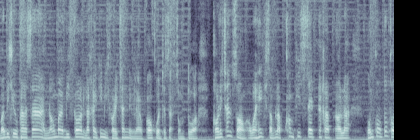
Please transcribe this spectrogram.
Barbecue Plaza น้อง Barbicon และใครที่มีคอลเลคชัน1 แล้วก็ควรจะสะสมตัวคอลเลคชัน2 เอาไว้ให้สำหรับคอมพิวเซตนะครับ เอาละผมคงต้องขอ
